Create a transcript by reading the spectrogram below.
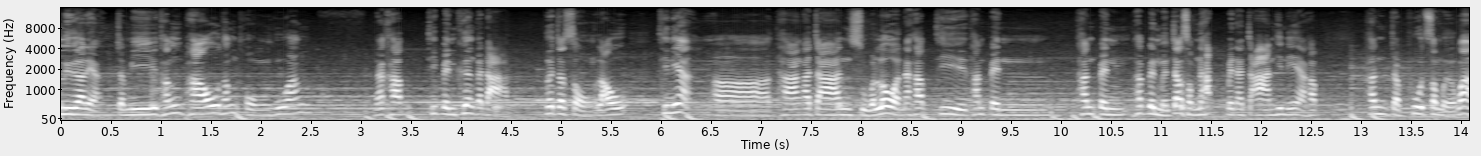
เรือเนี่ยจะมีทั้งเผาทั้งถงห้วงนะครับที่เป็นเครื่องกระดาษเพื่อจะส่งเรา ที่เนี้ยทางอาจารย์สุวรรณโรจน์นะครับที่ท่านเป็นท่านเป็นท่านเป็นเหมือนเจ้าสำนักเป็นอาจารย์ที่นี่ครับท่านจะพูดเสมอว่า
